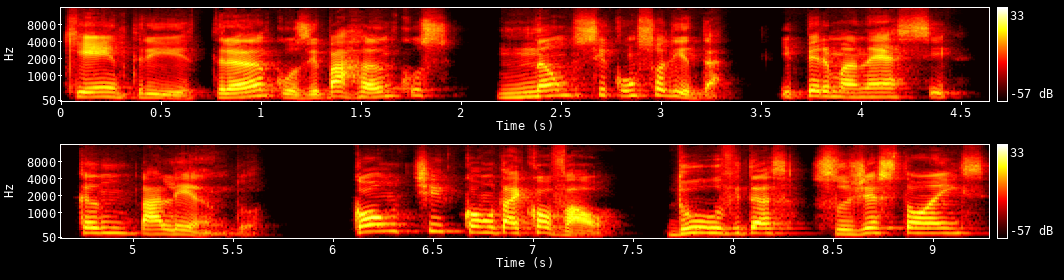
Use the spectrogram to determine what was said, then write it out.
que entre trancos e barrancos não se consolida e permanece cambaleando. Conte com o Daicoval. Dúvidas, sugestões,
